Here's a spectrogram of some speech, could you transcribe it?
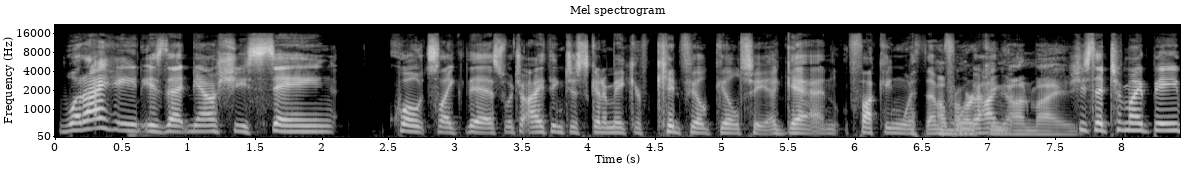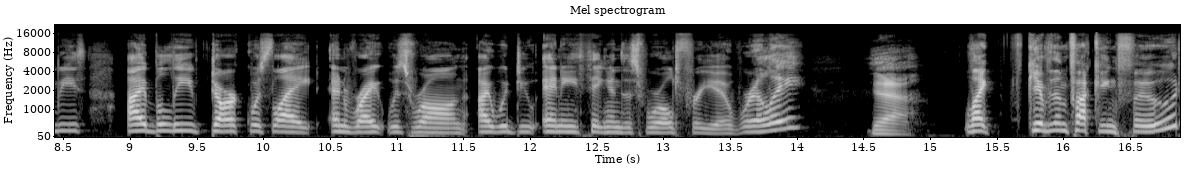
What I hate is that now she's saying quotes like this, which I think just going to make your kid feel guilty again, fucking with them I'm from working behind. on my She said to my babies, I believe dark was light and right was wrong. I would do anything in this world for you. Really? Yeah. Like give them fucking food?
